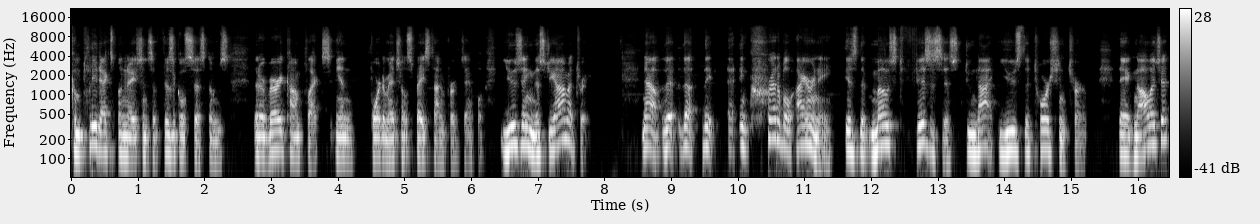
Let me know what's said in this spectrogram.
complete explanations of physical systems that are very complex in four dimensional space time, for example, using this geometry. Now, the, the, the incredible irony is that most physicists do not use the torsion term. They acknowledge it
